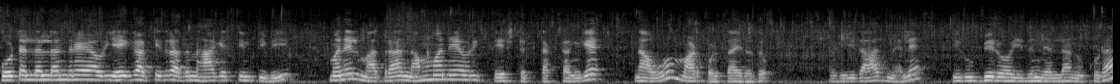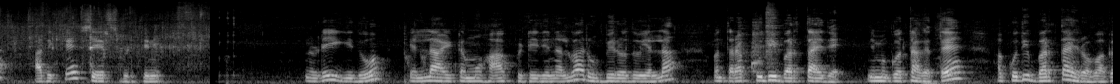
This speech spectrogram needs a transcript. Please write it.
ಹೋಟೆಲಲ್ಲಂದರೆ ಅವ್ರು ಹೇಗೆ ಹಾಕಿದ್ರೆ ಅದನ್ನು ಹಾಗೆ ತಿಂತೀವಿ. ಮನೇಲಿ ಮಾತ್ರ ನಮ್ಮ ಮನೆಯವ್ರಿಗೆ ಟೇಸ್ಟಿಗೆ ತಕ್ಕಂಗೆ ನಾವು ಮಾಡ್ಕೊಳ್ತಾ ಇರೋದು. ಅದು ಇದಾದಮೇಲೆ ಈ ರುಬ್ಬಿರೋ ಇದನ್ನೆಲ್ಲನೂ ಕೂಡ ಅದಕ್ಕೆ ಸೇರಿಸ್ಬಿಡ್ತೀನಿ. ನೋಡಿ, ಈಗ ಇದು ಎಲ್ಲ ಐಟಮು ಹಾಕ್ಬಿಟ್ಟಿದ್ದೀನಲ್ವ? ರುಬ್ಬಿರೋದು ಎಲ್ಲ ಒಂಥರ ಕುದಿ ಬರ್ತಾ ಇದೆ. ನಿಮಗೆ ಗೊತ್ತಾಗತ್ತೆ? ಆ ಕುದಿ ಬರ್ತಾ ಇರೋವಾಗ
